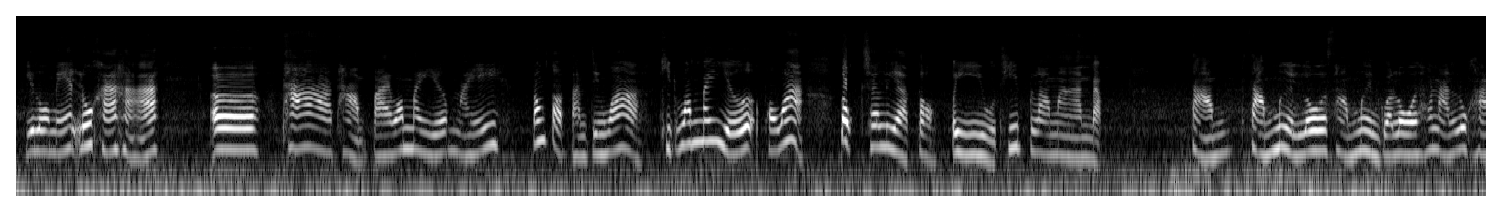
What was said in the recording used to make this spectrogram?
214,810 กิโลเมตร ลูกค้าหา เออถ้าถามไปว่าไม่เยอะไหม ต้องตอบตามจริงว่าคิดว่าไม่เยอะ เพราะว่าตกเฉลี่ยต่อปีอยู่ที่ประมาณแบบสามสามหมื่นโลสามหมื่นกว่าโลเท่านั้นลูกค้า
